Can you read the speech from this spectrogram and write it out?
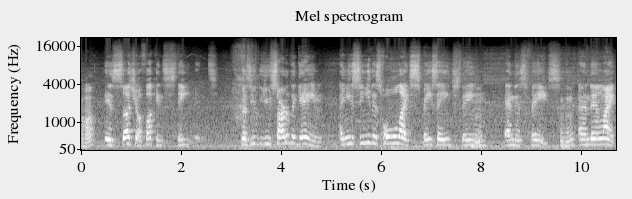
Uh huh. is such a fucking statement. Because you you started the game and you see this whole like space age thing Mhm. and this face, Mhm. and then like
